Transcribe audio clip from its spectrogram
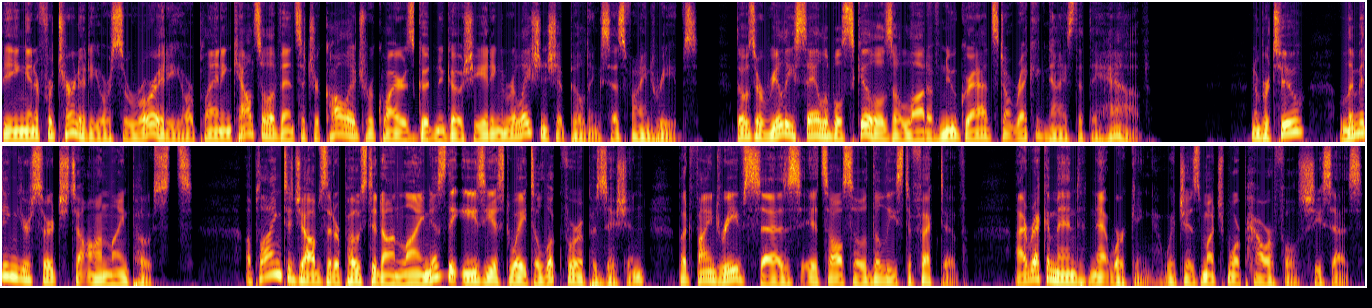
Being in a fraternity or sorority or planning council events at your college requires good negotiating and relationship building, says Feind Reeves. Those are really saleable skills a lot of new grads don't recognize that they have. Number two, limiting your search to online posts. Applying to jobs that are posted online is the easiest way to look for a position, but Feind Reeves says it's also the least effective. I recommend networking, which is much more powerful, she says.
